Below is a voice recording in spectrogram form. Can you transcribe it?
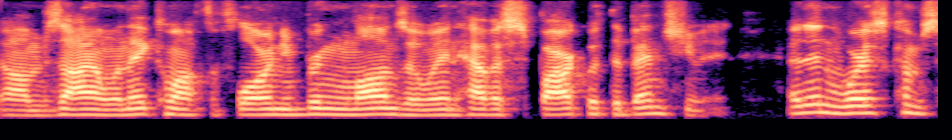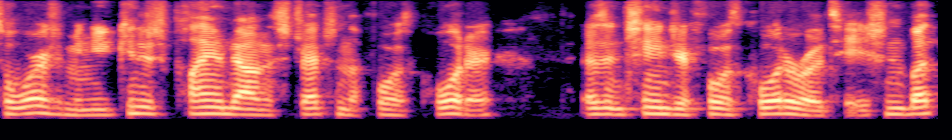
um, Zion when they come off the floor, and you bring Lonzo in, have a spark with the bench unit. And then worst comes to worst. I mean, you can just play him down the stretch in the fourth quarter. Doesn't change your fourth quarter rotation, but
